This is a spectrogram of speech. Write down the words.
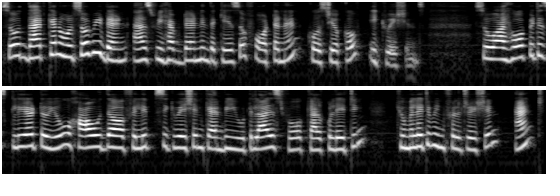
So, that can also be done as we have done in the case of Horton and Kostyakov equations. So, I hope it is clear to you how the Phillips equation can be utilized for calculating cumulative infiltration and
